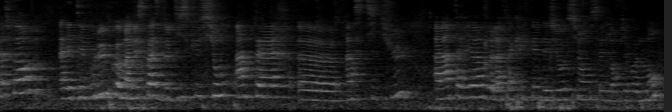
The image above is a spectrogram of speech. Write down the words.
plateforme a été voulue comme un espace de discussion inter-institut à l'intérieur de la faculté des géosciences et de l'environnement.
